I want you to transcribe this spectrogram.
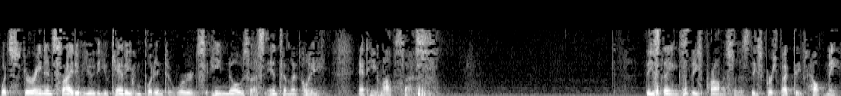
what's stirring inside of you that you can't even put into words. He knows us intimately and He loves us. These things, these promises, these perspectives help me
